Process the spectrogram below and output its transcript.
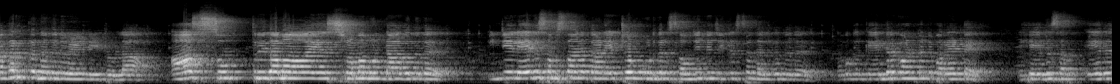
തകർക്കുന്നതിന് വേണ്ടിയിട്ടുള്ള ആസൂത്രിതമായ ശ്രമം ഉണ്ടാകുന്നത് ഇന്ത്യയിൽ ഏത് സംസ്ഥാനത്താണ് ഏറ്റവും കൂടുതൽ സൗജന്യ ചികിത്സ നൽകുന്നത്? നമുക്ക് കേന്ദ്ര ഗവൺമെന്റ് പറയട്ടെ. ഏത് ഏത്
